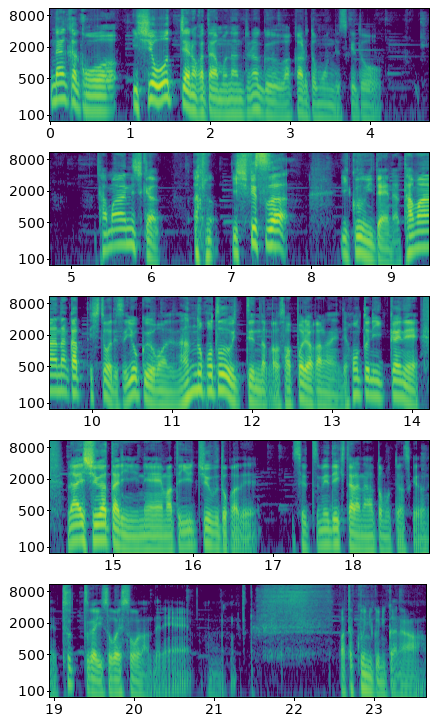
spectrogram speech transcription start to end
なんかこう石尾ウォッチャーの方はもうなんとなくわかると思うんですけどたまにしかあの石フェスは行くみたいなたまなか人はですねよく読まれて何のことを言ってんだかさっぱりわからないんで本当に一回ね来週あたりにねまた YouTube とかで説明できたらなと思ってますけどねツッツが忙しそうなんでね、うん、またくにくにかな。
